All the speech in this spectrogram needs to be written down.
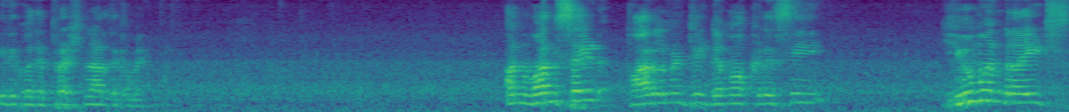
ఇది కొద్ది ప్రశ్నార్థకమే. On one side parliamentary democracy human rights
